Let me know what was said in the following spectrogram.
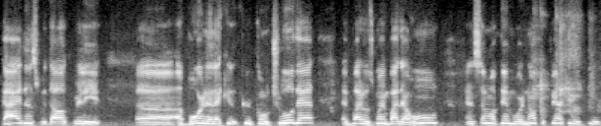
guidance, without really uh, a border that could, could control that. Everybody was going by their own, and some of them were not prepared to. to,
